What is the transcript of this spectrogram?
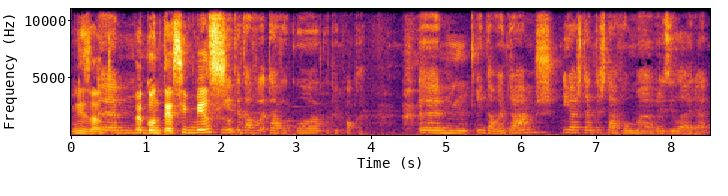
Exato. Hum, Acontece Sim, imenso. até estava com a, com a pipoca. Hum, então entrámos e às tantas estava uma brasileira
